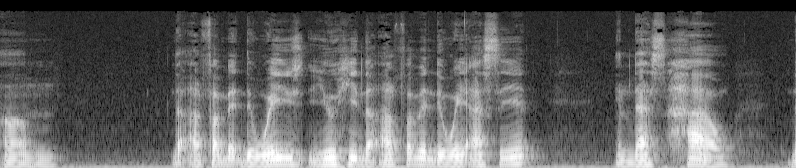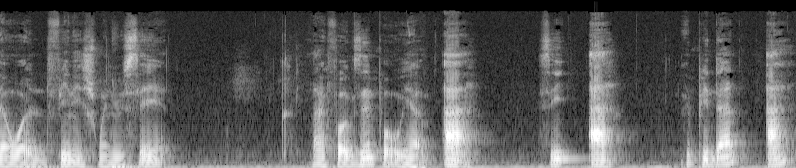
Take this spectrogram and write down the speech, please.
Um, the alphabet, the way you, you hear the alphabet, the way I see it, and that's how the word finish when you say it. Like for example, we have a. See a. Repeat that. A.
